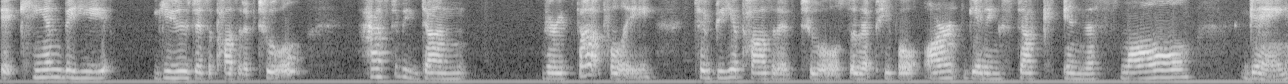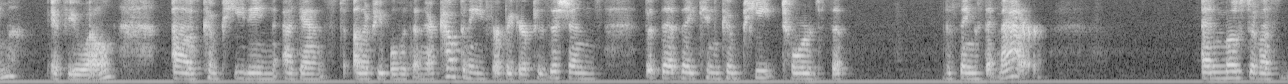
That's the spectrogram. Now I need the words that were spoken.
it can be used as a positive tool, has to be done very thoughtfully to be a positive tool so that people aren't getting stuck in the small game, if you will, of competing against other people within their company for bigger positions, but that they can compete towards the the things that matter. And most of us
